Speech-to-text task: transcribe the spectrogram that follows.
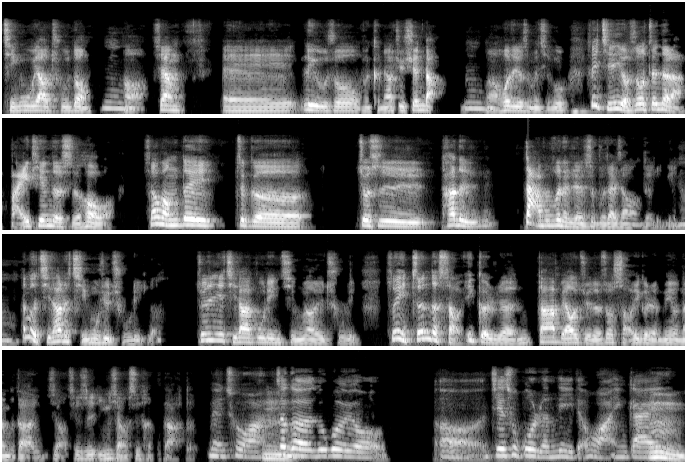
勤务要出动，嗯，哦，像呃，例如说我们可能要去宣导，嗯。啊，或者有什么勤务，所以其实有时候真的啦，白天的时候，哦消防队这个就是他的大部分的人是不在消防队里面，那么其他的勤务去处理了。就是一些其他固定勤务要去处理，所以真的少一个人，大家不要觉得说少一个人没有那么大影响，其实影响是很大的。没错啊，嗯、这个如果有呃接触过人力的话，应该嗯，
